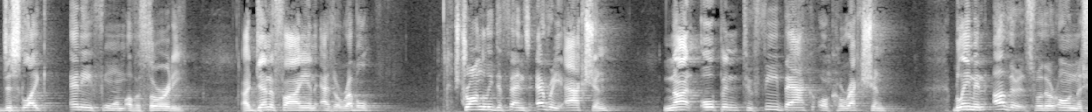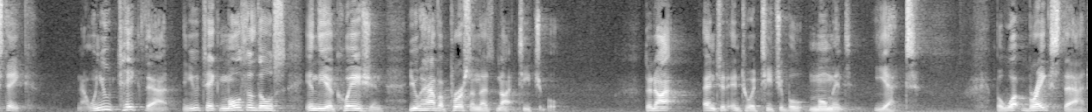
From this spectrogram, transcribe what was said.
dislike any form of authority, identifying as a rebel, strongly defends every action, not open to feedback or correction, blaming others for their own mistake. Now, when you take that and you take most of those in the equation, you have a person that's not teachable. They're not entered into a teachable moment yet. But what breaks that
